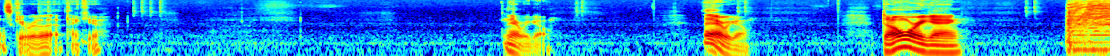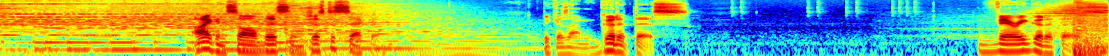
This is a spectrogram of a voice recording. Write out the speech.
let's get rid of that. Thank you. There we go. There we go. Don't worry, gang. I can solve this in just a second. Because I'm good at this. Very good at this.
